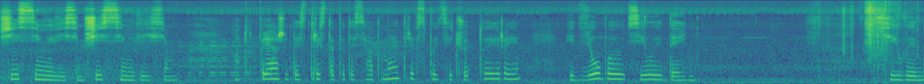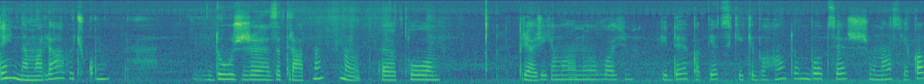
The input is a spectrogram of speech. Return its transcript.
6-7-8, 6-7-8. А тут пряжі десь 350 метрів, спиці 4 і дзьобаю цілий день. Цілий день на малявочку. Дуже затратно. Ну, е, по пряжі я маю на увазі. Іде капець скільки багато, бо це ж у нас яка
